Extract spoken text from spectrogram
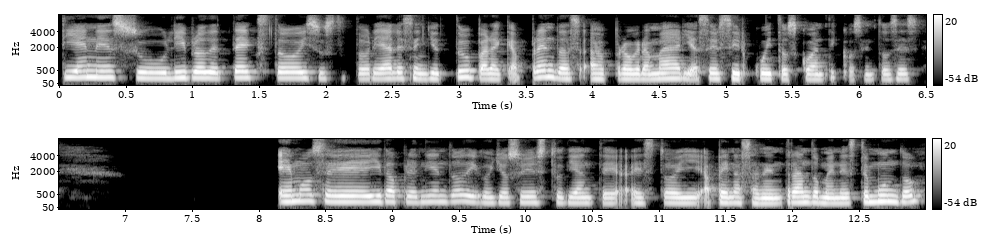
tiene su libro de texto y sus tutoriales en YouTube para que aprendas a programar y hacer circuitos cuánticos. Entonces, hemos eh, ido aprendiendo, digo, yo soy estudiante, estoy apenas adentrándome en este mundo,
